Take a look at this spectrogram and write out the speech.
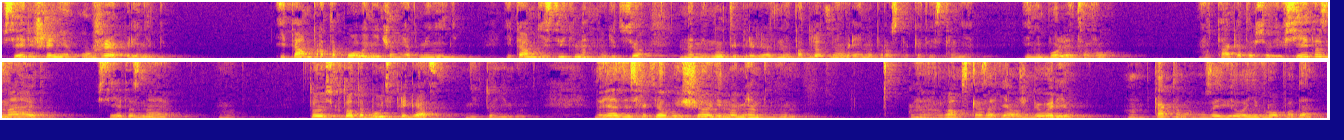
все решения уже приняты. И там протоколы ничего не отменить. И там действительно будет все на минуты, прилетное, подлетное время просто к этой стране. И не более того. Вот так это все. И все это знают. Все это знают. Вот. То есть кто-то будет впрягаться? Никто не будет. Но я здесь хотел бы еще один момент э, вам сказать. Я уже говорил. Как там заявила Европа, да?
